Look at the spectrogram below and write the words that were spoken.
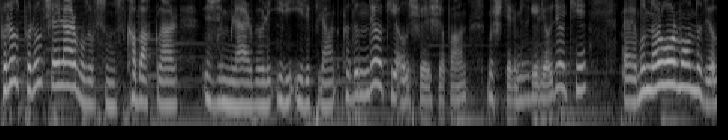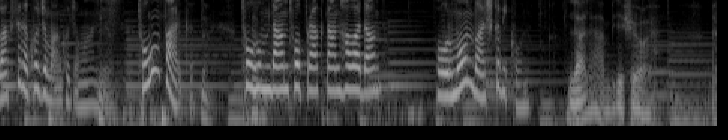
pırıl pırıl şeyler bulursunuz. Kabaklar, üzümler böyle iri iri falan. Kadın diyor ki alışveriş yapan müşterimiz geliyor diyor ki e, bunlar hormonlu diyor. Baksana kocaman kocaman diyor. Tohum farkı. Tohumdan, topraktan, havadan hormon başka bir konu. Lale abi bir de şey var. Ee,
